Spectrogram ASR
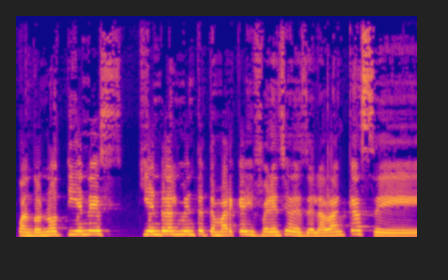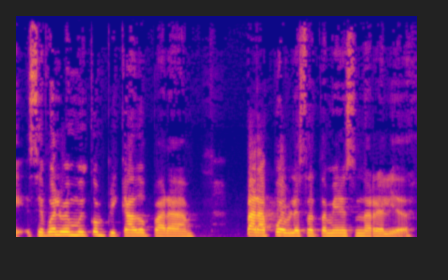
cuando no tienes quien realmente te marque diferencia desde la banca, se, se vuelve muy complicado para, para Puebla. Esto también es una realidad.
